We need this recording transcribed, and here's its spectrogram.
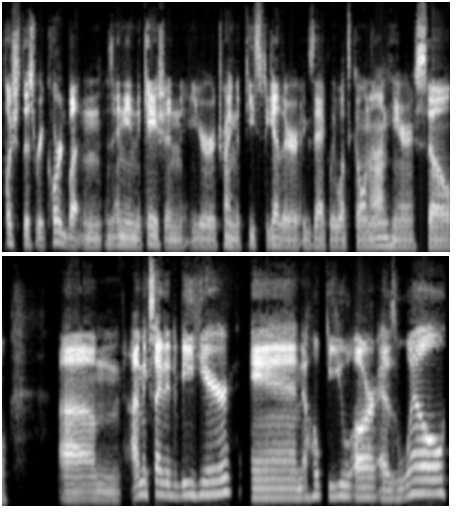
push this record button is any indication, you're trying to piece together exactly what's going on here. So um, I'm excited to be here, and I hope you are as well.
